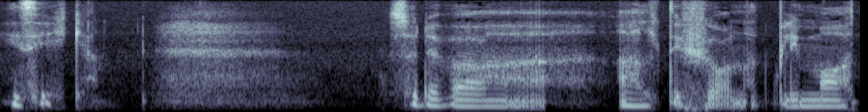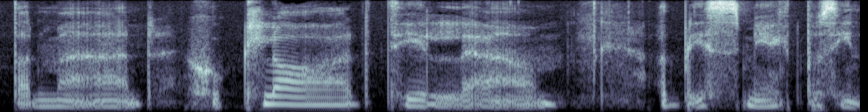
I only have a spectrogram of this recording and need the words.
i cirkeln. Så det var allt ifrån att bli matad med choklad till eh, att bli smekt på sin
